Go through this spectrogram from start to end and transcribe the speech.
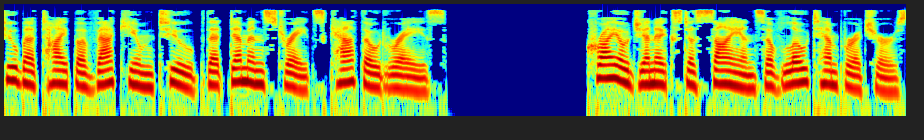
tube A type of vacuum tube that demonstrates cathode rays. Cryogenics A science of low temperatures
